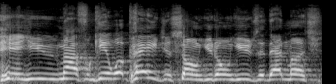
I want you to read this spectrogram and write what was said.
you might forget what page it's on. You don't use it that much.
